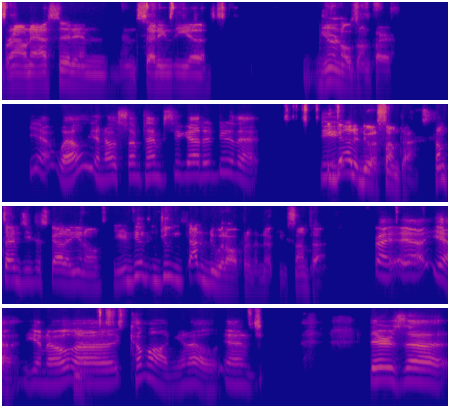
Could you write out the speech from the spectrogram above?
brown acid and and setting the uh, urinals on fire. Yeah, well, you know, sometimes you got to do that. You, you- got to do it sometimes. Sometimes you just got to, you know, you do, you, got to do it all for the nookie sometimes. right? Yeah, yeah. You know, Yeah. uh, come on, you know, and there's uh,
